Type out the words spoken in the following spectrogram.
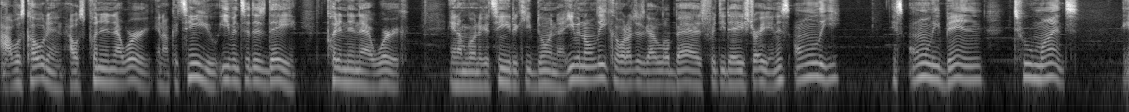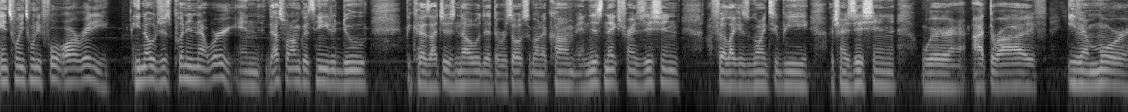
i was coding i was putting in that work and i'll continue even to this day putting in that work and I'm going to continue to keep doing that. Even on LeetCode, I just got a little badge 50 days straight, and it's only it's only been two months in 2024 already. You know, just putting in that work, and that's what I'm continuing to do because I just know that the results are going to come. And this next transition, I feel like it's going to be a transition where I thrive even more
